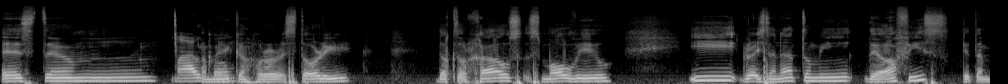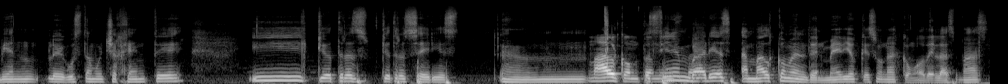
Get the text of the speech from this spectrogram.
este, um, American Horror Story, Doctor House, Smallville y Grey's Anatomy, The Office, que también le gusta a mucha gente. ¿Y qué otras, qué otras series? Um, Malcolm pues también. Tienen varias. A Malcolm el del medio, que es una como de las más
